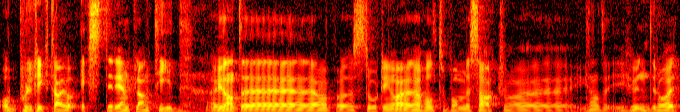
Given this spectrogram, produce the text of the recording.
Og politikk tar jo ekstremt lang tid. Sant? Jeg var på Stortinget og jeg holdt på med saker i 100 år.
